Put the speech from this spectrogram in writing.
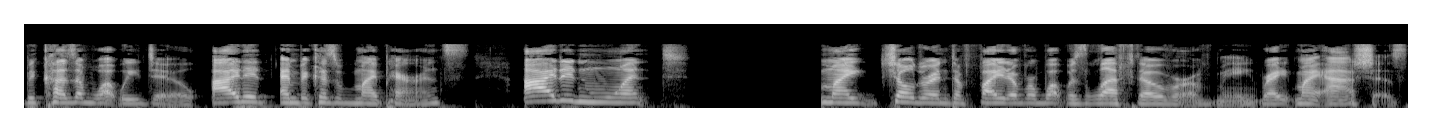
because of what we do. I did, and because of my parents, I didn't want my children to fight over what was left over of me, right? My ashes.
